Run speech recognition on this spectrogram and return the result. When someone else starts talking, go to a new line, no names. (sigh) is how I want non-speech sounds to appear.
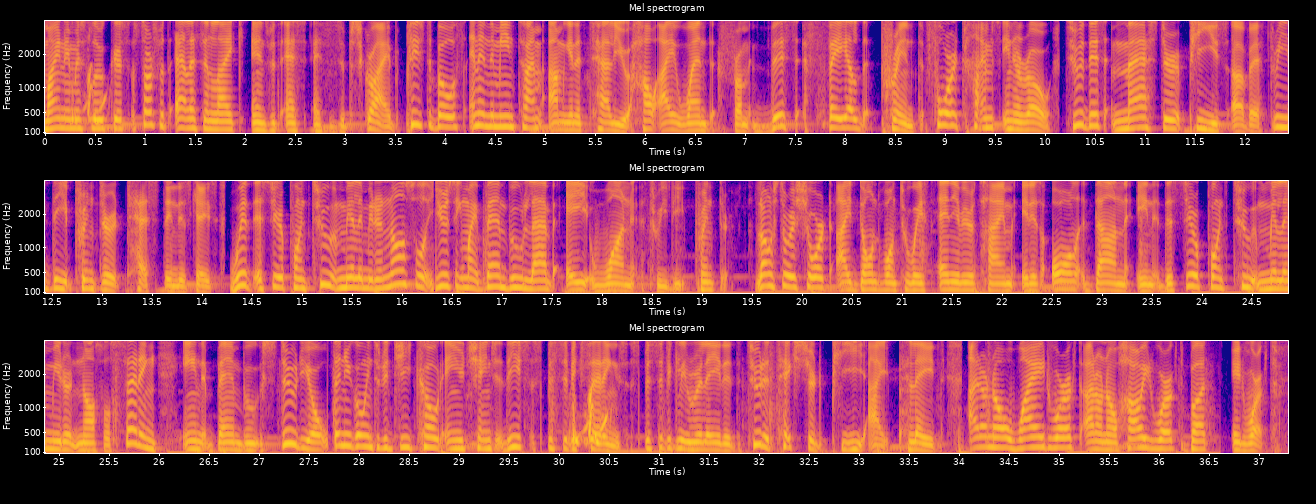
My name is Lukas, starts with L as in like, ends with S as in subscribe. Please do both, and in the meantime, I'm gonna tell you how I went from this failed print four (laughs) times in a row to this masterpiece of a 3D printer test in this case, with a 0.2 millimeter nozzle using my Bambu Lab A1 3D printer. Long story short, I don't want to waste any of your time. It is all done in the 0.2 millimeter nozzle setting in Bambu Studio. Then you go into the G code and you change these specific settings, specifically related to the textured PEI plate. I don't know why it worked, I don't know how it worked, but it worked.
